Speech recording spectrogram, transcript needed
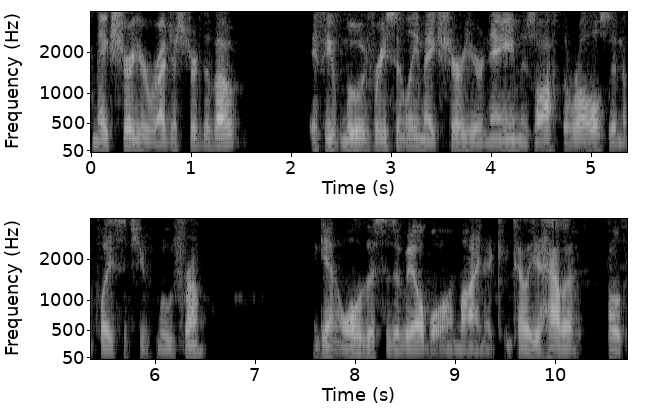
Make sure you're registered to vote. If you've moved recently, make sure your name is off the rolls in the place that you've moved from. Again, all of this is available online. It can tell you how to both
